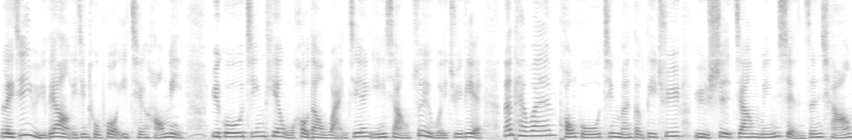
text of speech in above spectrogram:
累积雨量已经突破一千毫米，预估今天午后到晚间影响最为剧烈。南台湾、澎湖、金门等地区雨势将明显增强。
